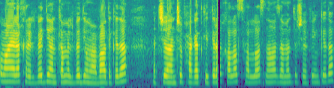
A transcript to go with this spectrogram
معايا لآخر الفيديو هنكمل الفيديو مع بعض كده هنشوف حاجات كتيرة. خلاص خلصنا زي ما أنتوا شايفين كده.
